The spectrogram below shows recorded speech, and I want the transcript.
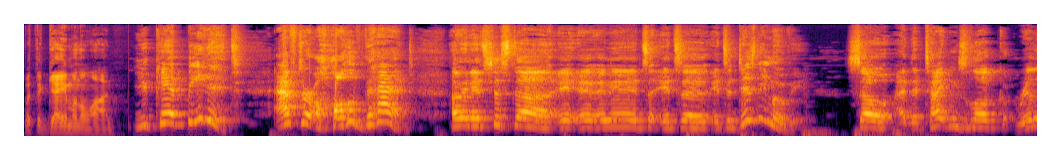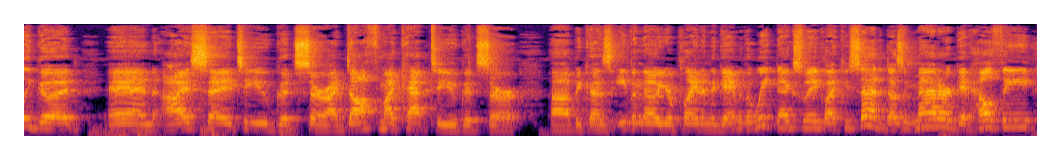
with the game on the line? You can't beat it after all of that. I mean, it's just uh, it, I mean, it's a, it's a it's a Disney movie. So uh, the Titans look really good, and I say to you, good sir, I doff my cap to you, good sir, uh, because even though you're playing in the game of the week next week, like you said, it doesn't matter. Get healthy.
